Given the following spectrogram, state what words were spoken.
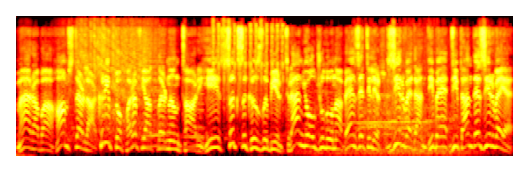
Merhaba hamsterlar. Kripto para fiyatlarının tarihi sık sık hızlı bir tren yolculuğuna benzetilir. Zirveden dibe, dipten de zirveye.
